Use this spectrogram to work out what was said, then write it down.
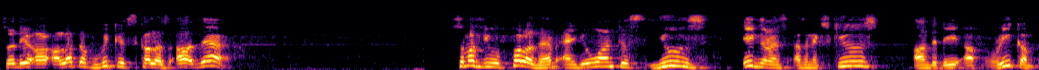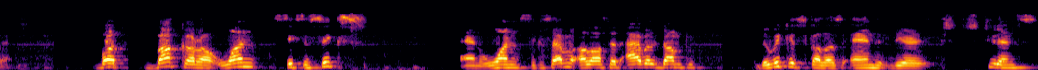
So there are a lot of wicked scholars out there. Some of you follow them and you want to use ignorance as an excuse on the day of recompense. But Baqarah 166 and 167, Allah said, I will dump the wicked scholars and their students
